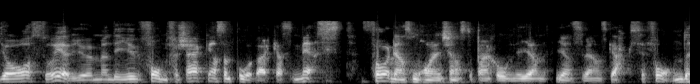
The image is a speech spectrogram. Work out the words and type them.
Ja, så är det ju. Men det är ju fondförsäkringar som påverkas mest. För den som har en tjänstepension i en, i en svensk aktiefond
